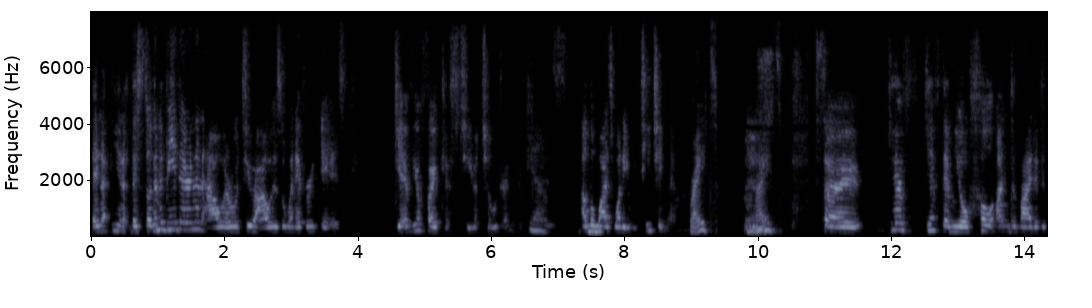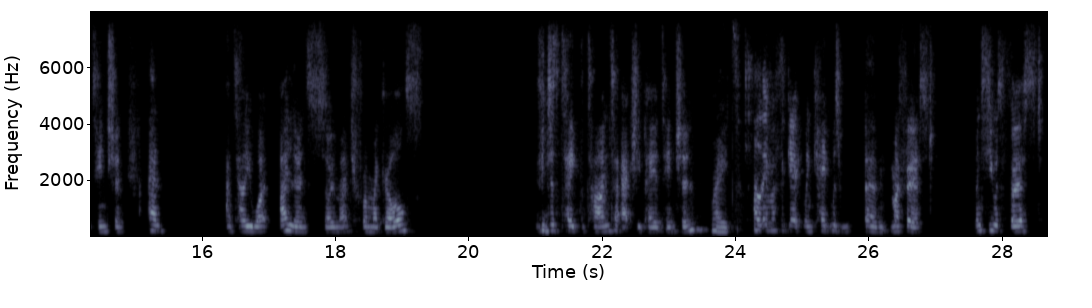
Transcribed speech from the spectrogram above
then you know they're still going to be there in an hour or two hours or whatever it is. Give your focus to your children because yeah. otherwise what are we teaching them? Right. Right. So give give them your full undivided attention. And i tell you what i learned so much from my girls. If you just take the time to actually pay attention. Right. I'll never forget when kate was um, my first when she was first,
